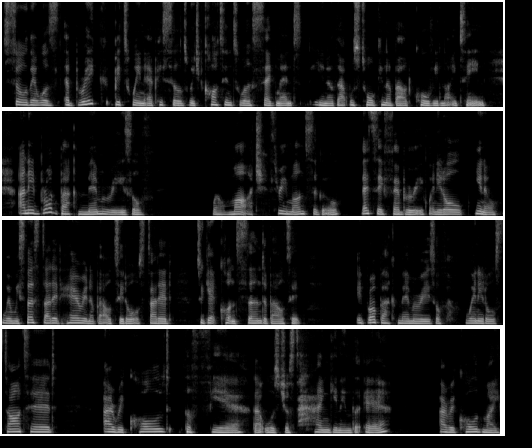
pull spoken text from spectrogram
So there was a break between episodes which cut into a segment, you know, that was talking about COVID 19. And it brought back memories of, well, March, three months ago, let's say February, when it all, you know, when we first started hearing about it or started to get concerned about it, it brought back memories of when it all started. I recalled the fear that was just hanging in the air. I recalled my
